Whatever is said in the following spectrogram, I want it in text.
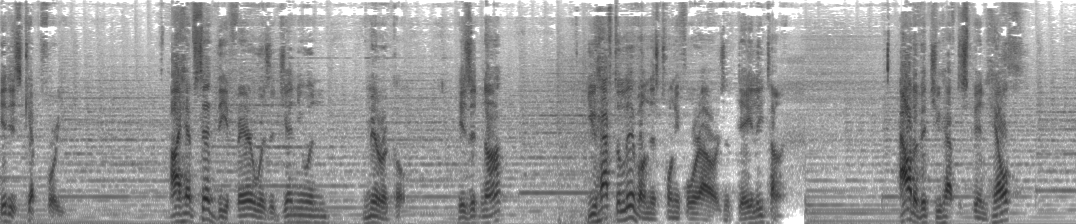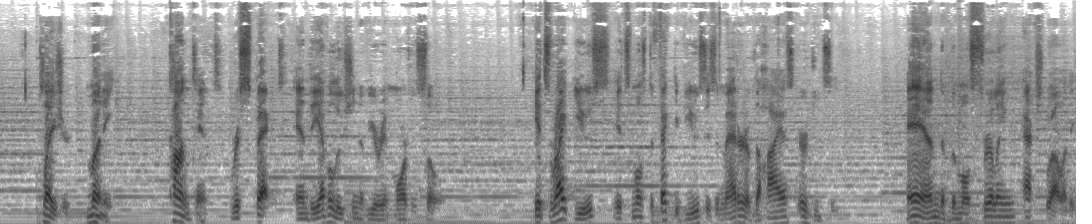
It is kept for you. I have said the affair was a genuine miracle. Is it not? You have to live on this 24 hours of daily time. Out of it, you have to spend health, pleasure, money, content, respect, and the evolution of your immortal soul. Its right use, its most effective use, is a matter of the highest urgency and of the most thrilling actuality.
